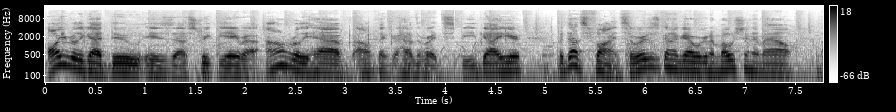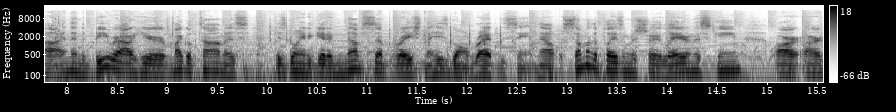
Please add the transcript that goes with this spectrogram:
all you really got to do is uh, streak the A route. I don't really have, I don't think I have the right speed guy here, but that's fine. So we're just going to go, we're going to motion him out. Uh, and then the B route here, Michael Thomas is going to get enough separation that he's going right at the seam. Now, some of the plays I'm going to show you later in the scheme are, are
